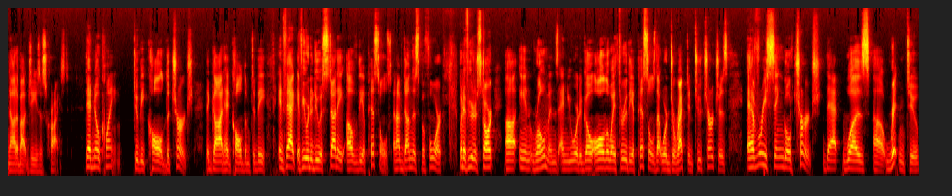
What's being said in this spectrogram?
not about Jesus Christ. They had no claim to be called the church that God had called them to be. In fact, if you were to do a study of the epistles, and I've done this before, but if you were to start uh, in Romans and you were to go all the way through the epistles that were directed to churches, every single church that was uh, written to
